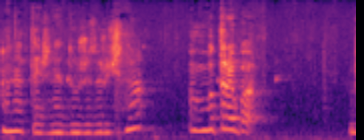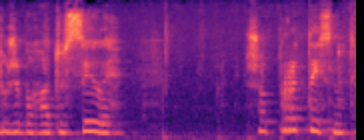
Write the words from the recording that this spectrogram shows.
Вона теж не дуже зручна, бо треба дуже багато сили, протиснути.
